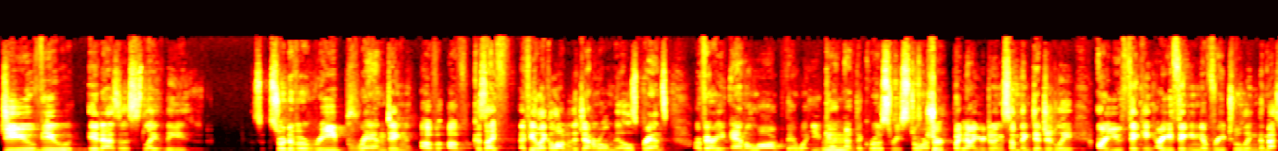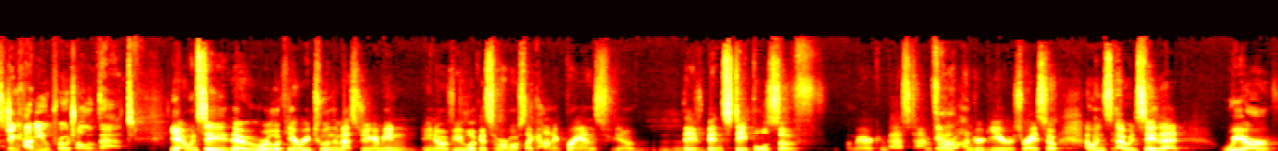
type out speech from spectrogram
Do you view it as a slightly sort of a rebranding of of because I, I feel like a lot of the General Mills brands are very analog. They're what you get mm. at the grocery store. Sure. But yeah. now you're doing something digitally. Are you thinking are you thinking of retooling the messaging? How do you approach all of that? Yeah, I wouldn't say that we're looking at retooling the messaging. I mean, you know, if you look at some of our most iconic brands, you know, they've been staples of American pastime for a yeah. hundred years, right? So I would I would say that we are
